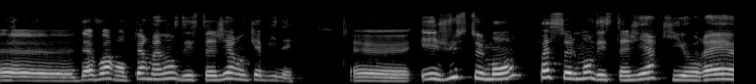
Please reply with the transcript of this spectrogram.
d'avoir en permanence des stagiaires au cabinet. Et justement, pas seulement des stagiaires qui auraient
